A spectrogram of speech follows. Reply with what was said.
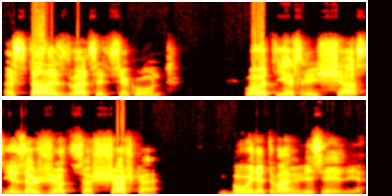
«Осталось двадцать секунд. Вот если сейчас не зажжется шашка, будет вам веселье».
